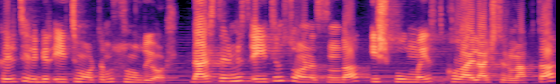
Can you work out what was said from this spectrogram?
kaliteli bir eğitim ortamı sunuluyor. Derslerimiz eğitim sonrasında iş bulmayı kolaylaştırmakta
